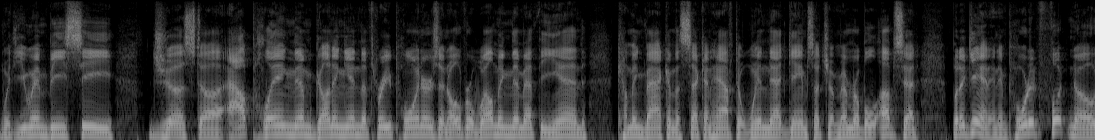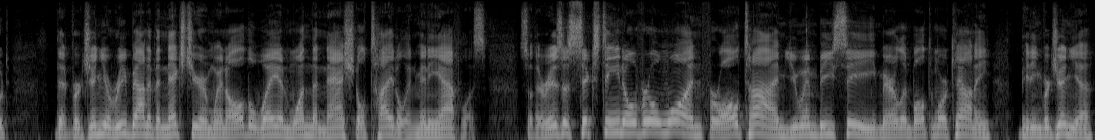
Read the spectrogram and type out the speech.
with UMBC just uh, outplaying them, gunning in the three pointers, and overwhelming them at the end, coming back in the second half to win that game. Such a memorable upset. But again, an important footnote that Virginia rebounded the next year and went all the way and won the national title in Minneapolis. So there is a 16 over a 1 for all time, UMBC, Maryland, Baltimore County, beating Virginia.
